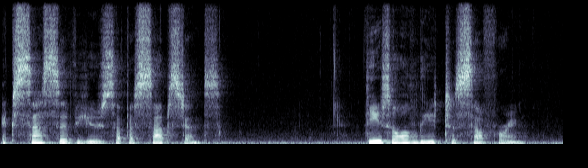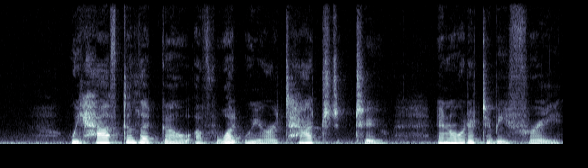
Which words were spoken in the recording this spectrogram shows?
excessive use of a substance. These all lead to suffering. We have to let go of what we are attached to in order to be free,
